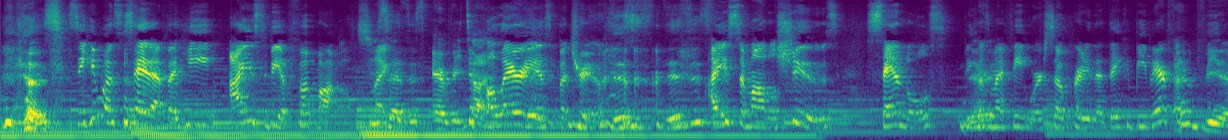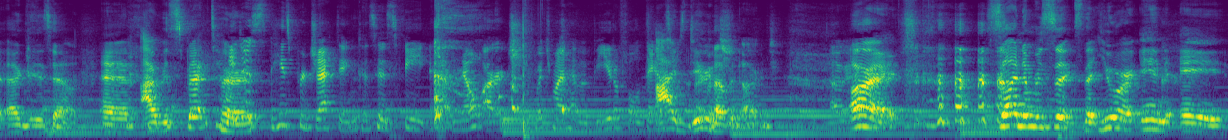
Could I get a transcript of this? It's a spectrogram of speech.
because See, he wants to say that, but he, I used to be a foot model. she like, says this every time. hilarious but true. This is this is. I used to model shoes, sandals, because my feet were so pretty that they could be barefoot. her feet are ugly as hell, and I respect her. He just he's projecting because his feet have no arch, which might have a beautiful dance. I do arch. have an arch. Okay. All right. Sign number six that you are in a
